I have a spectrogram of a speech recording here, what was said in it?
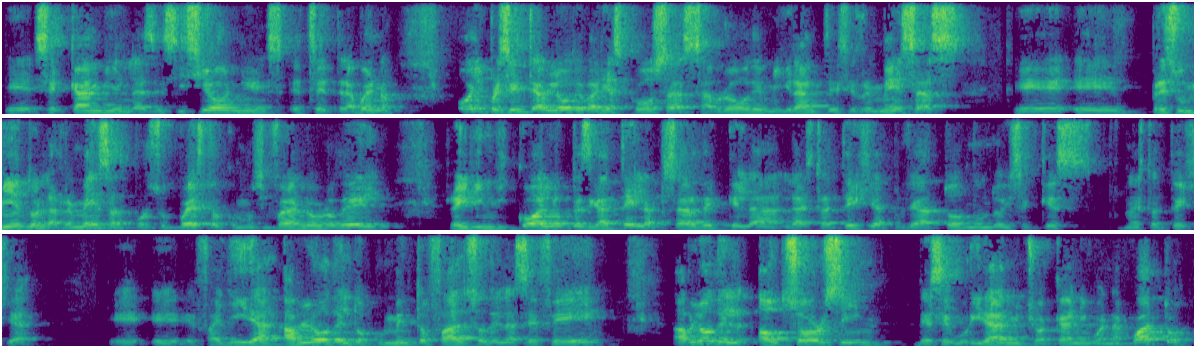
eh, se cambien las decisiones, etcétera. Bueno, hoy el presidente habló de varias cosas, habló de migrantes y remesas, eh, eh, presumiendo las remesas, por supuesto, como si fuera el logro de él reivindicó a López Gatel, a pesar de que la, estrategia, pues ya todo el mundo dice que es una estrategia fallida. Habló del documento falso de la CFE, habló del outsourcing de seguridad en Michoacán y Guanajuato,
